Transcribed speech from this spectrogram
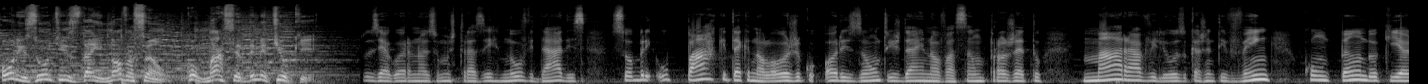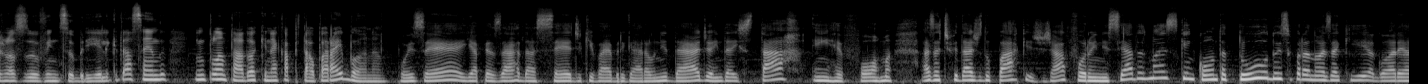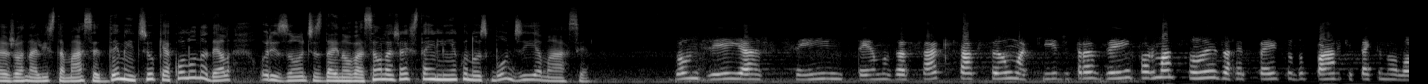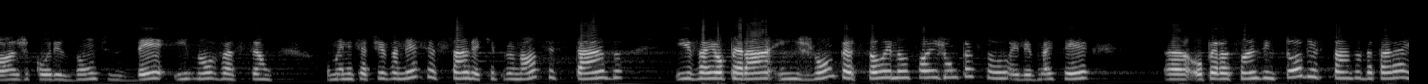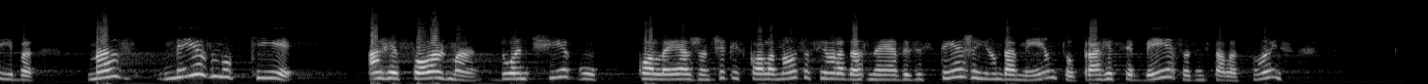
Horizontes da Inovação, com Márcia Demetilke. E agora nós vamos trazer novidades sobre o Parque Tecnológico Horizontes da Inovação, um projeto maravilhoso que a gente vem contando aqui aos nossos ouvintes sobre ele, que está sendo implantado aqui na capital paraibana. Pois é, e apesar da sede que vai abrigar a unidade ainda estar em reforma, as atividades do parque já foram iniciadas, mas quem conta tudo isso para nós aqui agora é a jornalista Márcia Dementiu, que é a coluna dela, Horizontes da Inovação. Ela já está em linha conosco. Bom dia, Márcia. Bom dia, sim, temos a satisfação aqui de trazer informações a respeito do Parque Tecnológico Horizontes de Inovação, uma iniciativa necessária aqui para o nosso estado e vai operar em João Pessoa e não só em João Pessoa, ele vai ter uh, operações em todo o estado da Paraíba. Mas mesmo que a reforma do antigo colégio, antiga escola Nossa Senhora das Neves esteja em andamento para receber essas instalações,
